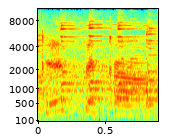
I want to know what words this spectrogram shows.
Skeptica.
